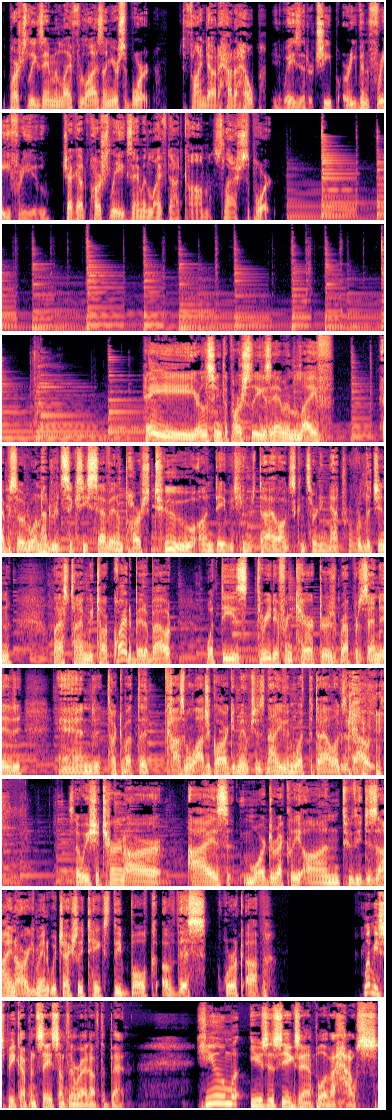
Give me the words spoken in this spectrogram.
The Partially Examined Life relies on your support. To find out how to help in ways that are cheap or even free for you, check out partiallyexaminedlife.com slash support. Hey, you're listening to Partially Examined Life, episode 167, part two on David Hume's dialogues concerning natural religion. Last time we talked quite a bit about what these three different characters represented and talked about the cosmological argument, which is not even what the dialogue's about. so we should turn our eyes more directly on to the design argument, which actually takes the bulk of this work up. Let me speak up and say something right off the bat. Hume uses the example of a house.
